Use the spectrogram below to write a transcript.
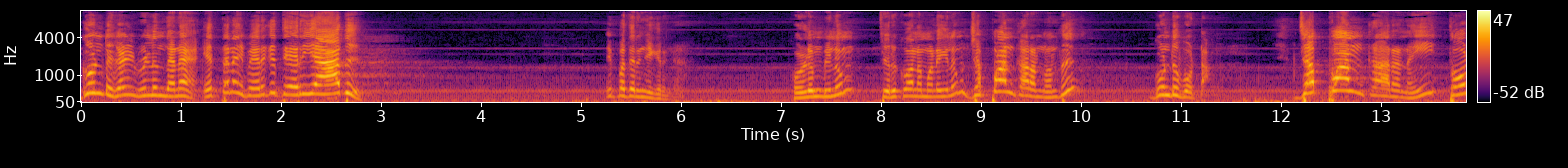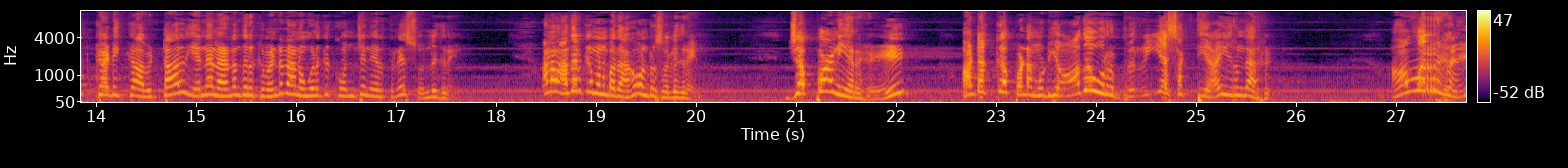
குண்டுகள் விழுந்தன. எத்தனை பேருக்கு தெரியாது? இப்ப தெரிஞ்சுக்கிறேங்க. கொழும்பிலும் திருகோணமலையிலும் ஜப்பான்காரன் வந்து குண்டு போட்டான். ஜப்பான்காரனை தோற்கடிக்காவிட்டால் என்ன நடந்திருக்கும் என்று நான் உங்களுக்கு கொஞ்ச நேரத்திலே சொல்லுகிறேன். ஆனால் அதற்கு முன்பதாக ஒன்று சொல்லுகிறேன். ஜப்பானியர்கள் அடக்கப்பட முடியாத ஒரு பெரிய சக்தியாக இருந்தார்கள். அவர்கள்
